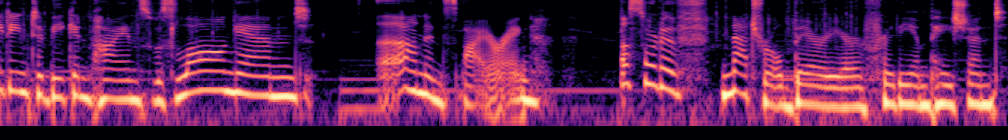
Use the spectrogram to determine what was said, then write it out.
leading to Beacon Pines was long and uninspiring, a sort of natural barrier for the impatient.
